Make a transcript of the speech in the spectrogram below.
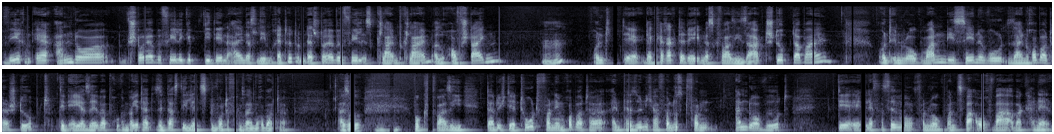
während er Andor Steuerbefehle gibt, die denen allen das Leben rettet. Und der Steuerbefehl ist Climb, Climb, also aufsteigen. Mhm. Und der, der Charakter, der ihm das quasi sagt, stirbt dabei. Und in Rogue One, die Szene, wo sein Roboter stirbt, den er ja selber programmiert hat, sind das die letzten Worte von seinem Roboter. Also, mhm. wo quasi dadurch der Tod von dem Roboter ein persönlicher Verlust von Andor wird, der in der Verfilmung von Rogue One zwar auch war, aber keine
